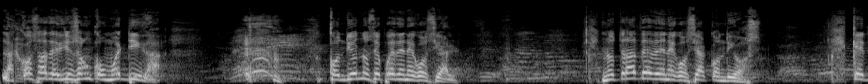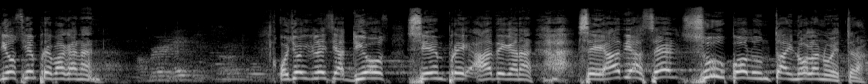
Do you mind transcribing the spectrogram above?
Las cosas de Dios son como Él diga. Con Dios no se puede negociar. No trate de negociar con Dios. Que Dios siempre va a ganar. Oye, iglesia, Dios siempre ha de ganar. Se ha de hacer su voluntad y no la nuestra.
